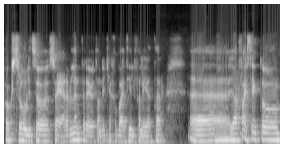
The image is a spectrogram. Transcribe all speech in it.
högst troligt så, så är det väl inte det utan det kanske bara är tillfälligheter. Eh, jag hade faktiskt tänkt att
